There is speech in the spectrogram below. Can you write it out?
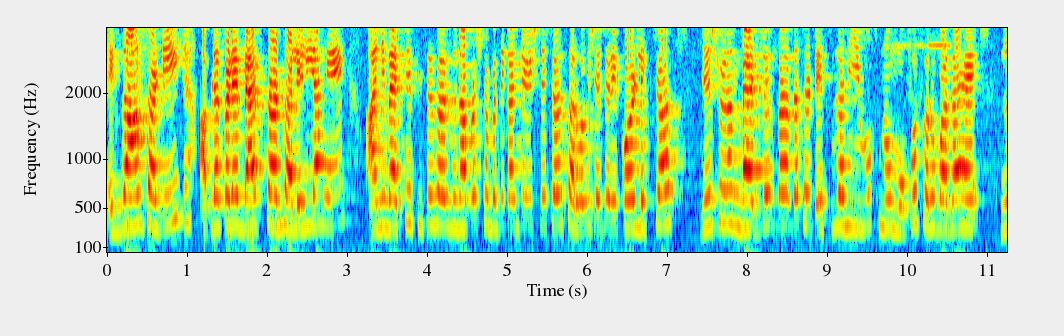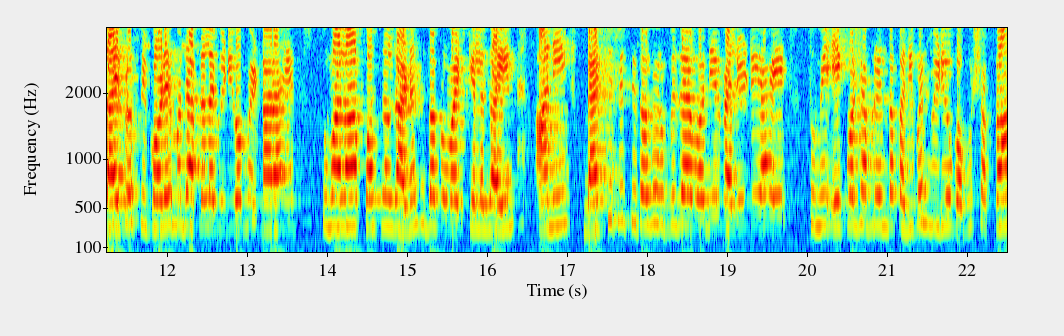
एक्झामसाठी आपल्याकडे बॅच स्टार्ट झालेली आहे. आणि बॅचचे फीसेस जुना प्रश्नपत्रिकांचे विश्लेषण सर्व विषयाचे रेकॉर्ड लेक्चर जे स्टुडंट बॅच जॉईन करणार त्याचे टेस्टेस आणि ई नो मोफत स्वरूपात आहे. लाईव्ह प्लस रेकॉर्डेडमध्ये आपल्याला व्हिडिओ भेटणार आहेत. तुम्हाला पर्सनल गायडन्स सुद्धा प्रोव्हाइड केलं जाईल. आणि बॅचची फीस थ्री थाउजंड रुपीज आहे. वन इयर व्हॅलिडिटी आहे. तुम्ही एक वर्षापर्यंत कधी पण व्हिडिओ बघू शकता.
